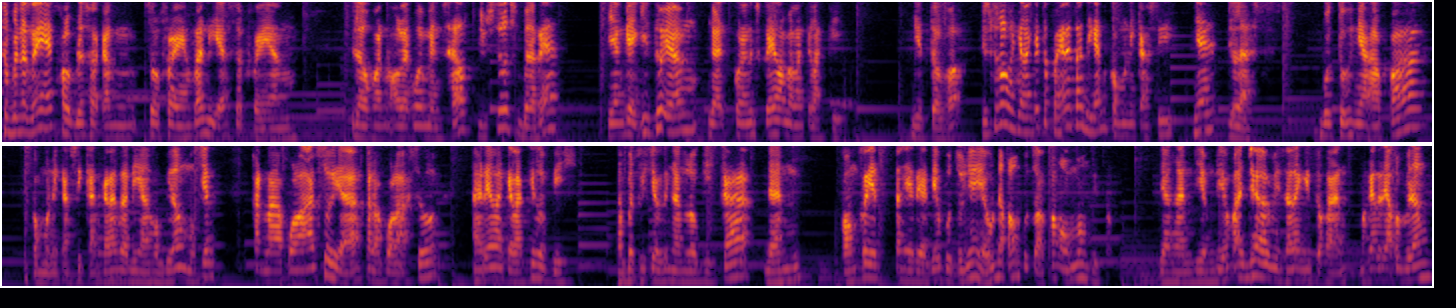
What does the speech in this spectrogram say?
sebenarnya ya kalau berdasarkan survei yang tadi ya, survei yang dilakukan oleh Women's Health, justru sebenarnya yang kayak gitu yang nggak kurang disukai sama laki-laki gitu kok. Justru laki-laki itu pengennya tadi kan komunikasinya jelas. Butuhnya apa dikomunikasikan. Karena tadi yang aku bilang mungkin karena pola asuh ya, karena pola asuh akhirnya laki-laki lebih berpikir dengan logika dan konkret akhirnya dia butuhnya ya udah kamu butuh apa ngomong gitu jangan diam-diam aja misalnya gitu kan makanya tadi aku bilang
